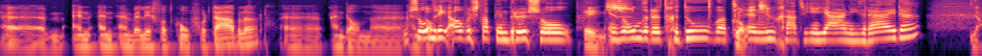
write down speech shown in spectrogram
Um, en, en, en wellicht wat comfortabeler. Uh, en dan, uh, zonder en dan... die overstap in Brussel. Eens. En zonder het gedoe. Wat, Klopt. en nu gaat hij een jaar niet rijden. Ja.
